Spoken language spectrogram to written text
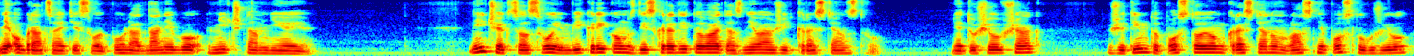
Neobrácajte svoj pohľad na nebo, nič tam nie je. Nietzsche chcel svojim výkrikom zdiskreditovať a znevážiť kresťanstvo. Netušil však, že týmto postojom kresťanom vlastne poslúžil,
